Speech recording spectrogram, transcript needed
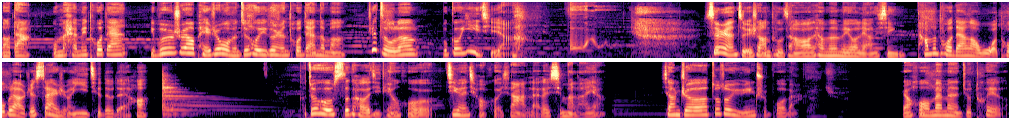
老大，我们还没脱单，你不是说要陪着我们最后一个人脱单的吗？这走了不够义气呀。”虽然嘴上吐槽他们没有良心，他们脱单了，我脱不了，这算什么义气，对不对？哈。可最后思考了几天后，机缘巧合下来了喜马拉雅，想着做做语音直播吧，然后慢慢的就退了。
